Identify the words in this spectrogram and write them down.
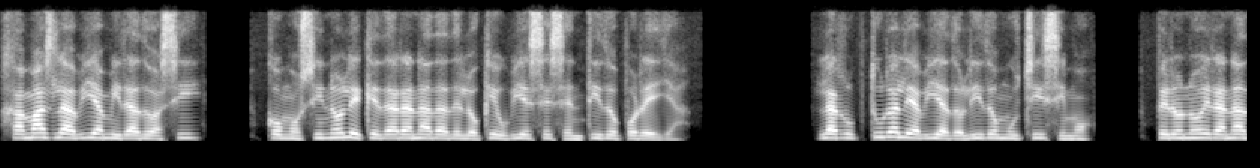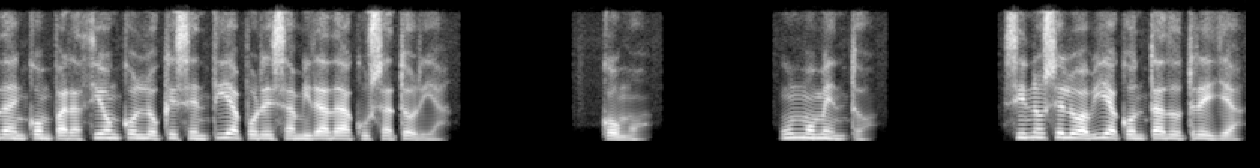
Jamás la había mirado así, como si no le quedara nada de lo que hubiese sentido por ella. La ruptura le había dolido muchísimo, pero no era nada en comparación con lo que sentía por esa mirada acusatoria. ¿Cómo? Un momento. Si no se lo había contado Trella,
